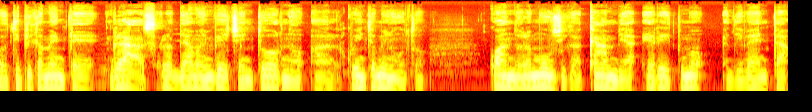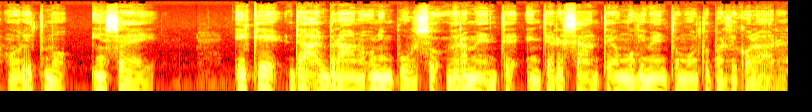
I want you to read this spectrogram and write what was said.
Momento tipicamente glass lo abbiamo invece intorno al quinto minuto, quando la musica cambia il ritmo e diventa un ritmo in sei, il che dà al brano un impulso veramente interessante e un movimento molto particolare.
